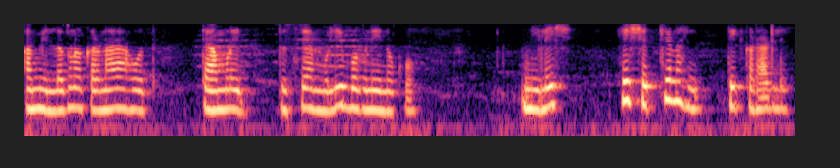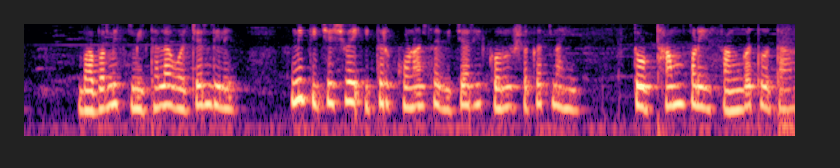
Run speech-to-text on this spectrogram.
आम्ही लग्न करणार आहोत. त्यामुळे दुसऱ्या मुली बघणे नको. निलेश हे शक्य नाही ते कडाडले. बाबा मी स्मिताला वचन दिले. मी तिच्याशिवाय इतर कोणाचा विचारही करू शकत नाही. तो ठामपणे सांगत होता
